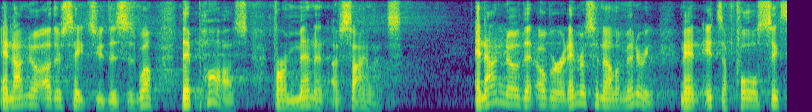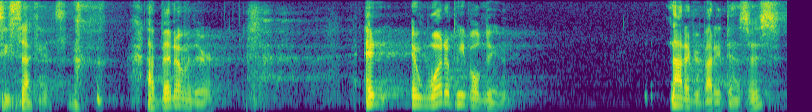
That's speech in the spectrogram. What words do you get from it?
and I know other states do this as well, they pause for a minute of silence. And I know that over at Emerson Elementary, man, it's a full 60 seconds. I've been over there. And, and what do people do? Not everybody does this,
